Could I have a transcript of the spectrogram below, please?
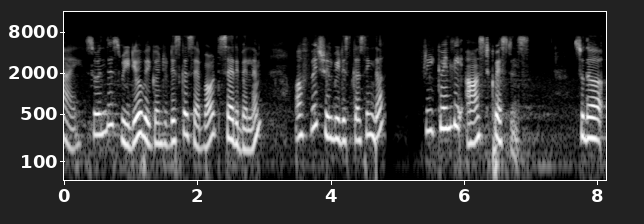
Hi, so in this video we're going to discuss about cerebellum of which we'll be discussing the frequently asked questions. So the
